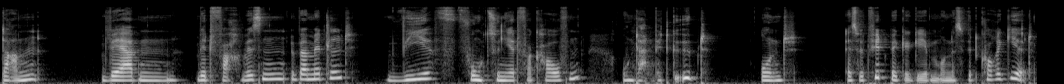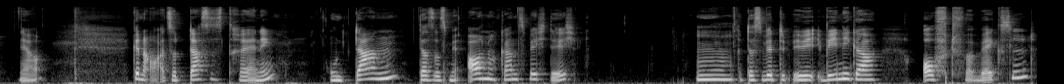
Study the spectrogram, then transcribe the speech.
dann werden, wird Fachwissen übermittelt, wie funktioniert Verkaufen und dann wird geübt. Und es wird Feedback gegeben und es wird korrigiert. Ja, genau, also das ist Training. Und dann, das ist mir auch noch ganz wichtig, mm, das wird weniger oft verwechselt,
